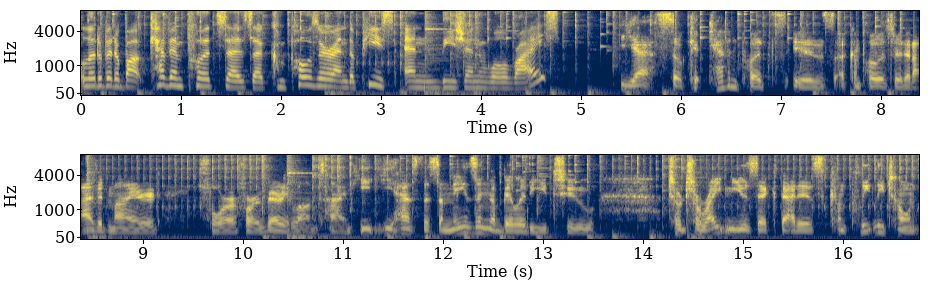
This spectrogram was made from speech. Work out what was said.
a little bit about Kevin Puts as a composer and the piece "And Legion Will Rise"? Yes. So Ke- Kevin Puts is a composer that I've admired for for a very long time. He he has this amazing ability to to, to write music that is completely tonal,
